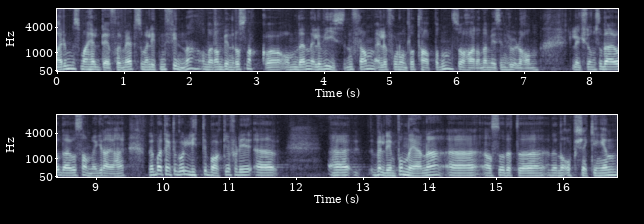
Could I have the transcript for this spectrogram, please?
arm som er helt deformert som en liten finne. og Når han begynner å snakke om den, eller vise den fram, eller får noen til å ta på den, så har han dem i sin hule hånd. liksom. Så det er jo, det er jo samme greie her. Men jeg bare tenkte å gå litt tilbake, fordi uh, Eh, veldig imponerende. Eh, altså dette, denne oppsjekkingen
